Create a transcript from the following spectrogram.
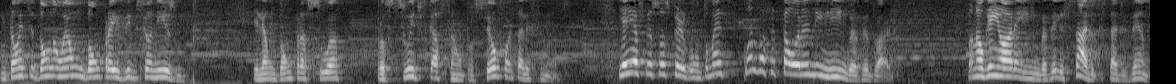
Então esse dom não é um dom para exibicionismo. Ele é um dom para sua para sua edificação, para o seu fortalecimento. E aí as pessoas perguntam, mas quando você está orando em línguas, Eduardo? Quando alguém ora em línguas, ele sabe o que está dizendo?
